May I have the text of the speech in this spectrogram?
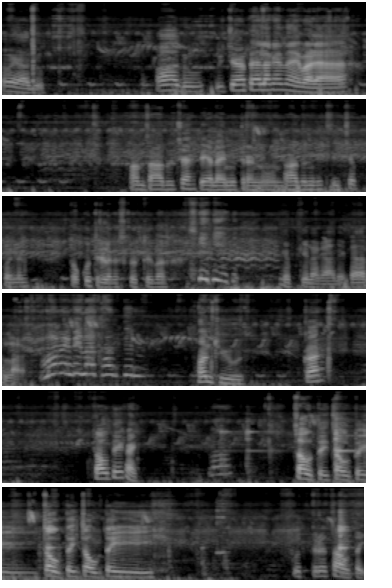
होय आदू आदू तू चहा प्याला का नाही बाळा? आमचा आदू चहा प्यालाय मित्रांनो. आदून घेतली चप्पल आणि तो कुत्रीला कसं करतोय बघ. गप केला का मम्मी बिना थांबतील हंथ्यूज कर. चावतंय काय? चावतंय चावतंय चावतंय चावतंय. कुत्र चावतंय.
